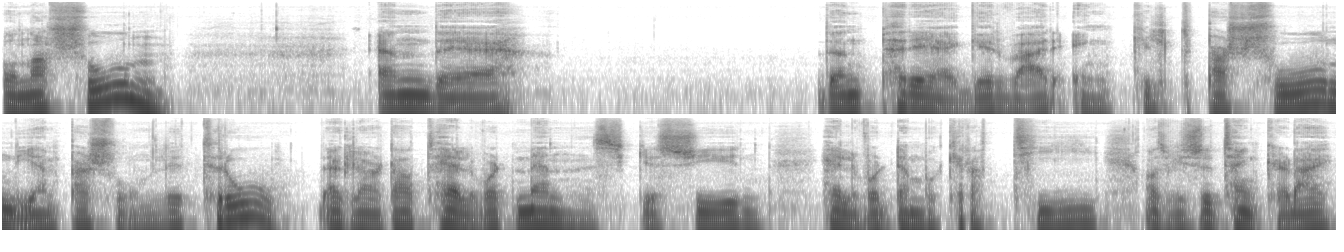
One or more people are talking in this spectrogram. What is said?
og nasjon enn det den preger hver enkelt person i en personlig tro. Det er klart at hele vårt menneskesyn, hele vårt demokrati altså Hvis du tenker deg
